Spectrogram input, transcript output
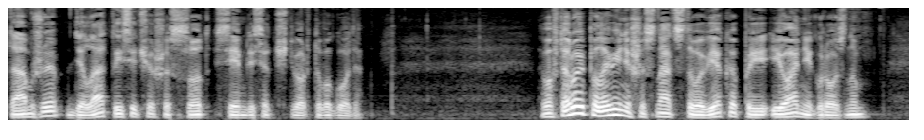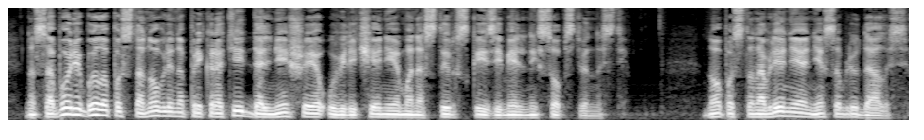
Там же дела 1674 года. Во второй половине XVI века при Иоанне Грозном на соборе было постановлено прекратить дальнейшее увеличение монастырской земельной собственности. Но постановление не соблюдалось.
